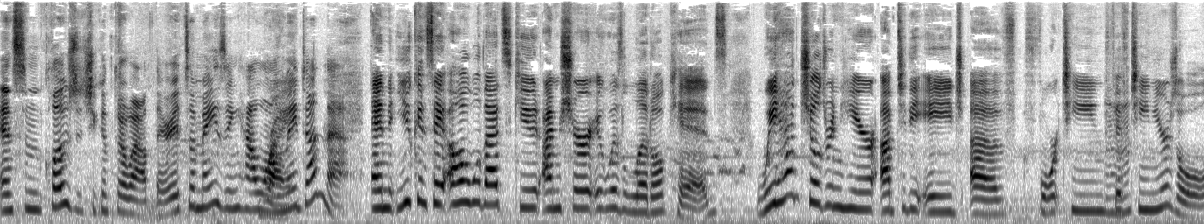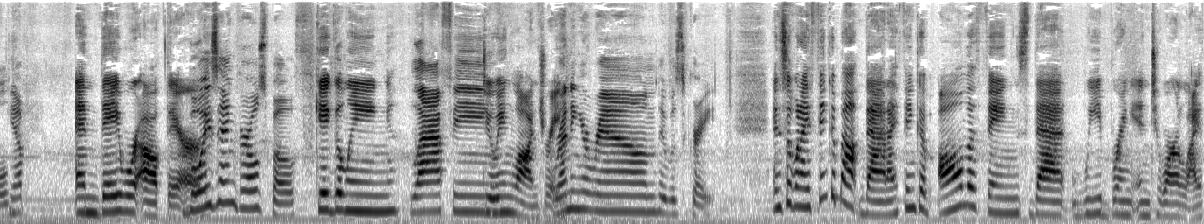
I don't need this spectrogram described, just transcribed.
and some clothes that you can throw out there? It's amazing how long Right. they done that. And you can say, oh, well, that's cute. I'm sure it was little kids. We had children here up to the age of 14, 15 years old. Mm-hmm. Yep. And they were out there Boys and girls both giggling, laughing, doing laundry. running around. It was great. And so when I think about that, I think of all the things that we bring into our life,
